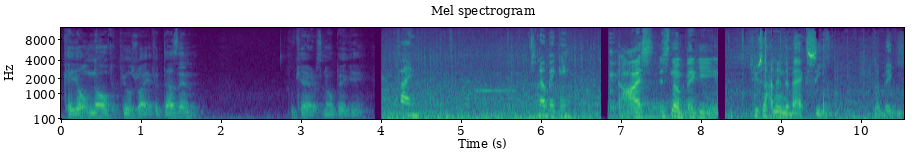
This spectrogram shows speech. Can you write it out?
Okay, you'll know if it feels right. If it doesn't, who cares? No biggie. Fine. It's no biggie. Ah, it's, it's no biggie. She was hiding in the back seat. No biggie.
